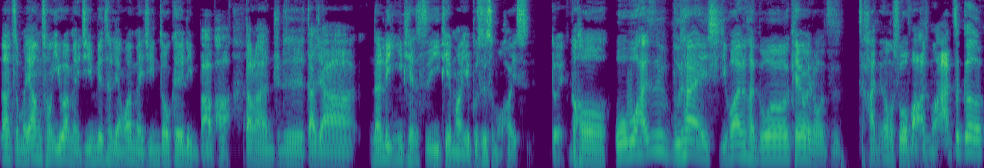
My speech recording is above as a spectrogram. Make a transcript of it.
那怎么样从一万美金变成两万美金都可以领八趴？当然就是大家能领一天是一天嘛，也不是什么坏事。对，然后我我还是不太喜欢很多 KOL 只喊的那种说法，什么啊这个。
